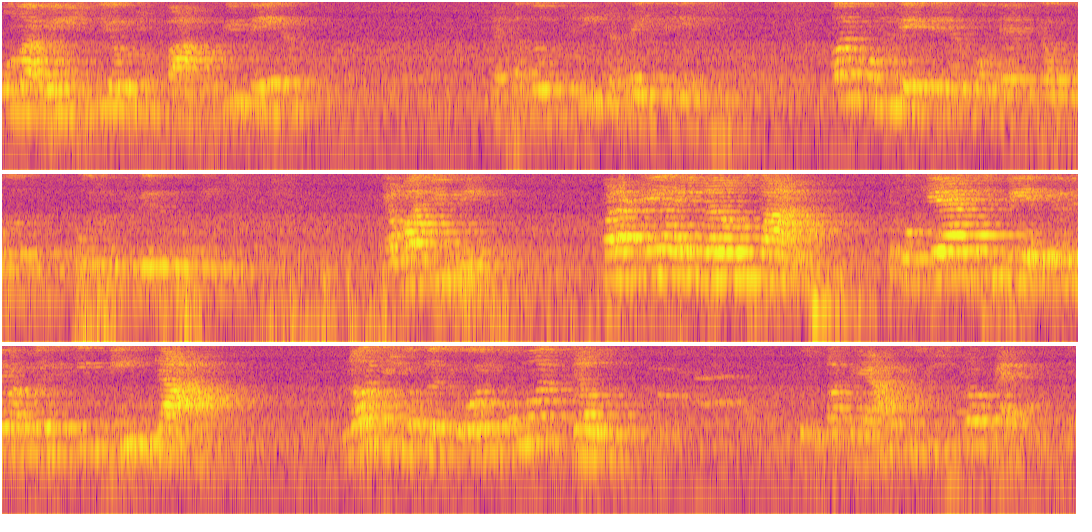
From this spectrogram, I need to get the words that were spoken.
uma vez que eu de fato viver essa doutrina da igreja. Olha como que a igreja começa o ano, por o primeiro domingo. É o advento. Para quem ainda não sabe, o que é advento? É a mesma coisa que vindar. Nós estamos aqui hoje como Adão, os patriarcas e os profetas,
